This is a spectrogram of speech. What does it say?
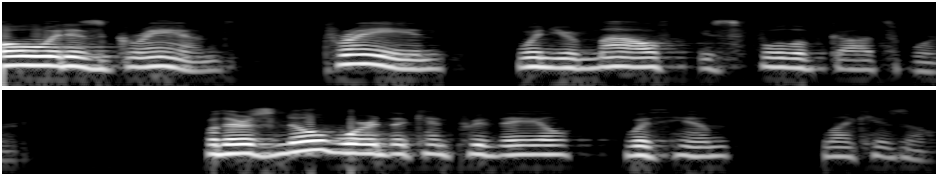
Oh, it is grand praying when your mouth is full of God's word. For there is no word that can prevail with him like his own.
